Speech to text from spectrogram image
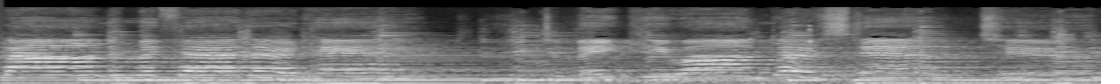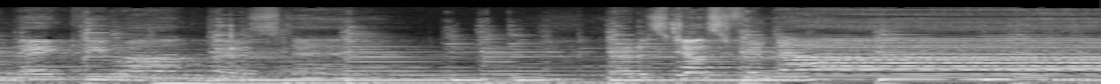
bound in my feathered hand to make you understand, to make you understand that it's just for now.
